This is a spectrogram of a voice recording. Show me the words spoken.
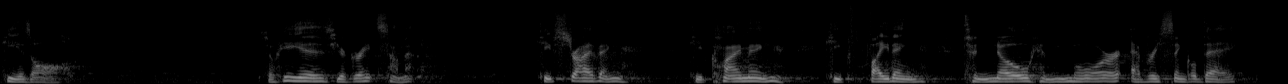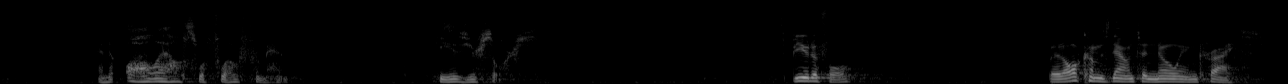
He is all. So He is your great summit. Keep striving, keep climbing, keep fighting to know Him more every single day, and all else will flow from Him. He is your source beautiful, but it all comes down to knowing Christ.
